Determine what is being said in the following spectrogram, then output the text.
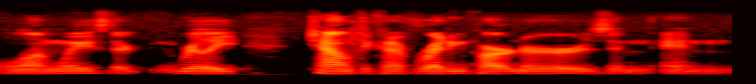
a long ways. They're really talented kind of writing partners and and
